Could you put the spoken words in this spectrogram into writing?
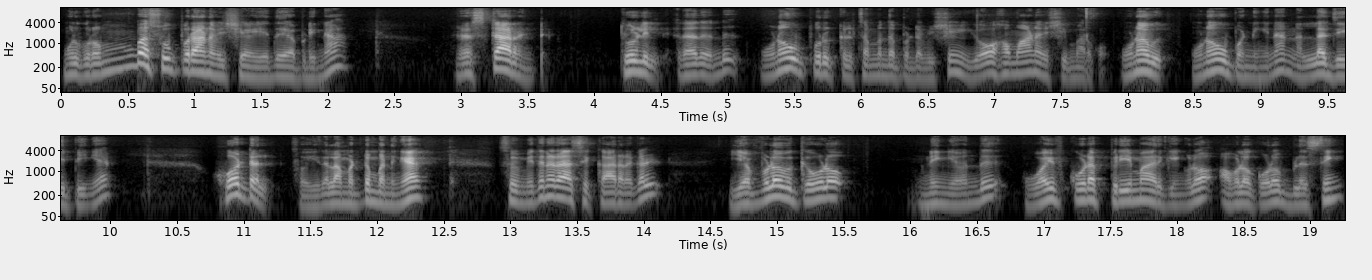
உங்களுக்கு ரொம்ப சூப்பரான விஷயம் எது அப்படின்னா ரெஸ்டாரண்ட் தொழில் அதாவது வந்து உணவுப் பொருட்கள் சம்மந்தப்பட்ட விஷயம் யோகமான விஷயமா இருக்கும். உணவு உணவு பண்ணிங்கன்னா நல்லா ஜெயிப்பீங்க. ஹோட்டல் ஸோ இதெல்லாம் மட்டும் பண்ணுங்கள் ஸோ மிதனராசிக்காரர்கள் எவ்வளவுக்கு எவ்வளோ நீங்கள் வந்து ஒய்ஃப் கூட பிரியமாக இருக்கீங்களோ அவ்வளோக்கு எவ்வளோ பிளெஸ்ஸிங்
